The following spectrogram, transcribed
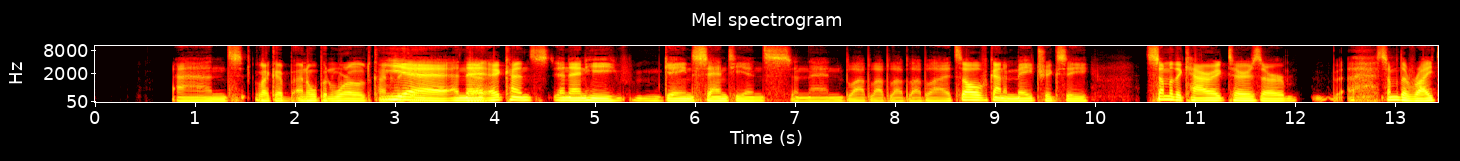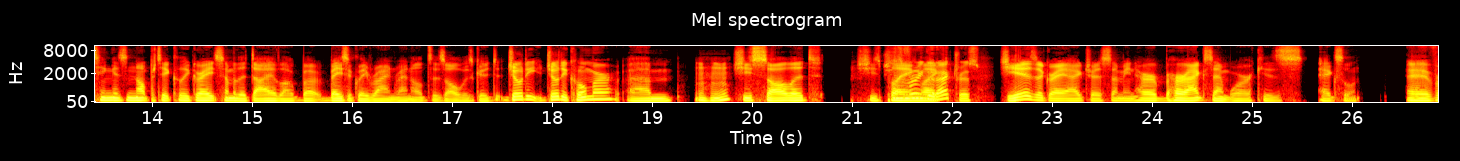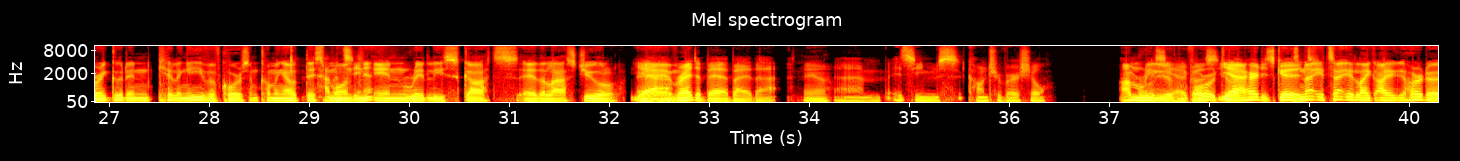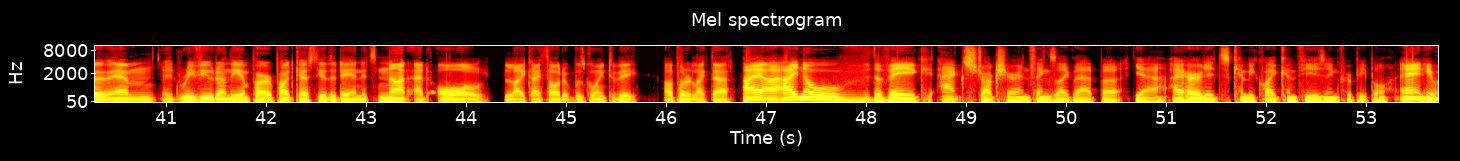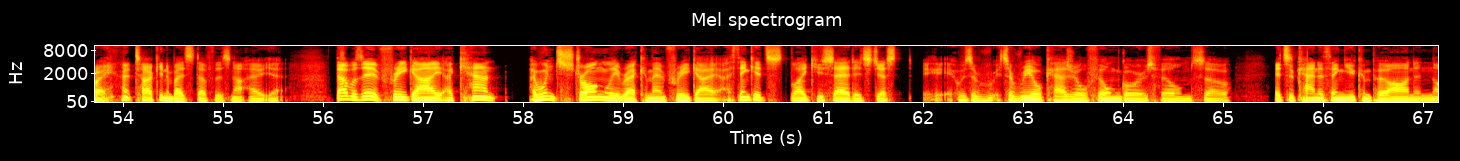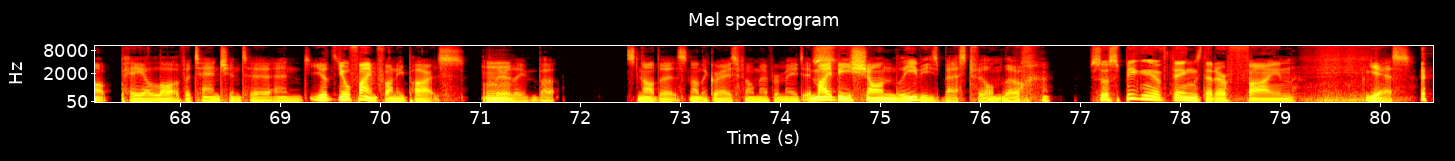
And Like a, an open world kind of. yeah, and then Yeah. it can, and then he gains sentience, and then blah blah blah blah blah. It's all kind of matrixy. Some of the characters are, some of the writing is not particularly great. Some of the dialogue, but basically Ryan Reynolds is always good. Jodie Jodie Comer, um, Mm-hmm. she's solid. She's She's a playing very like good actress. she is a great actress. I mean, her her accent work is excellent. Uh, very good in Killing Eve, of course, and coming out this Haven't month in Ridley Scott's uh, The Last Duel. Yeah, I've Um, read a bit about that. Yeah, Um, it seems controversial. I'm We'll really see looking forward to yeah, it. I heard it's good. It's not. It's it, like I heard a um it reviewed on the Empire podcast the other day, and it's not at all like I thought it was going to be. I'll put it like that. I, I I know the vague act structure and things like that, but yeah, I heard it can be quite confusing for people. Anyway, talking about stuff that's not out yet. That was it. Free Guy. I can't. I wouldn't strongly recommend Free Guy. I think it's like you said. It's just it was a it's a real casual film goer's film. So it's the kind of thing you can put on and not pay a lot of attention to, and you'll you'll find funny parts Mm. clearly, but. It's not the it's not the greatest film ever made. It might be Shawn Levy's best film though. So speaking of things that are fine, Yes.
